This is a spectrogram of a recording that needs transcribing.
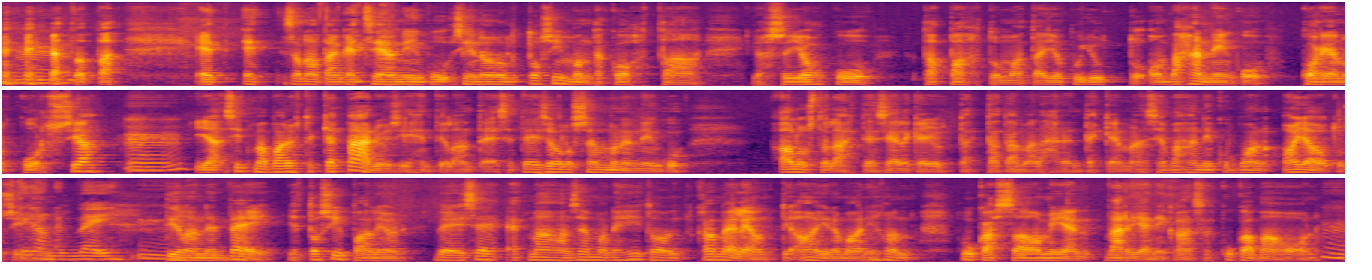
Mm. ja tota, et, et, sanotaanko, että se on niinku, siinä on ollut tosi monta kohtaa, jossa joku tapahtuma tai joku juttu on vähän niin kuin korjannut kurssia. Mm. Ja sitten mä vaan yhtäkkiä päädyin siihen tilanteeseen. Että ei se ollut semmoinen niin kuin, alusta lähtien selkeä juttu, että tätä mä lähden tekemään. Se vähän niin kuin vaan ajautui siihen. Tilanne vei. Mm. Tilanne vei. Ja tosi paljon vei se, että mä oon semmoinen hiton kameleontti aina. Mä oon ihan hukassa omien värieni kanssa, kuka mä oon. Mm.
